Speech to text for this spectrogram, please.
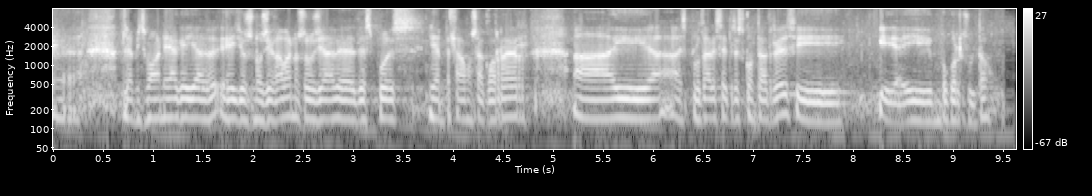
eh, de la misma manera que ya, ellos nos llegaban, nosotros ya después ya empezábamos a correr a explotar ese 3 contra 3 y, y de ahí un poco el resultado.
